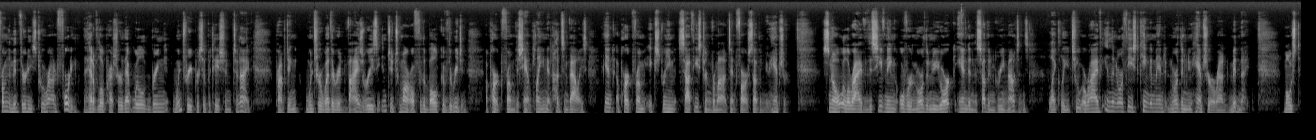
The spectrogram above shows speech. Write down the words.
from the mid 30s to around 40 ahead of low pressure that will bring wintry precipitation tonight, prompting winter weather advisories into tomorrow for the bulk of the region, apart from the Champlain and Hudson valleys, and apart from extreme southeastern Vermont and far southern New Hampshire. Snow will arrive this evening over northern New York and in the southern Green Mountains, likely to arrive in the northeast kingdom and northern New Hampshire around midnight. Most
